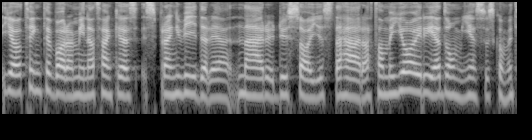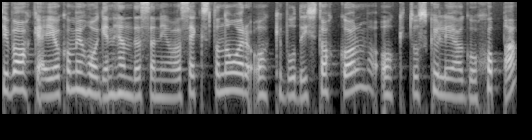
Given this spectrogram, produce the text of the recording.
jag tänkte bara, mina tankar sprang vidare när du sa just det här att ja, men jag är redo om Jesus kommer tillbaka. Jag kommer ihåg en händelse när jag var 16 år och bodde i Stockholm och då skulle jag gå och shoppa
